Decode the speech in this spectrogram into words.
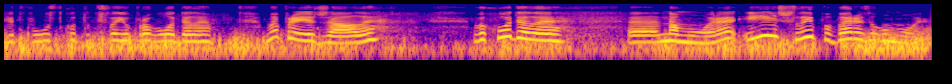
відпустку тут свою проводили. Ми приїжджали, виходили на море і йшли по березу моря.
